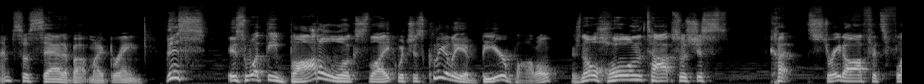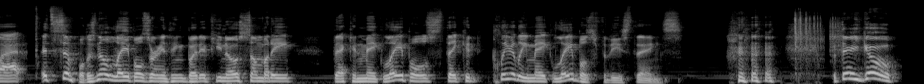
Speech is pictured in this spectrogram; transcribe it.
I'm so sad about my brain. This is what the bottle looks like, which is clearly a beer bottle. There's no hole in the top, so it's just cut straight off. It's flat. It's simple. There's no labels or anything, but if you know somebody that can make labels, they could clearly make labels for these things. but there you go.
